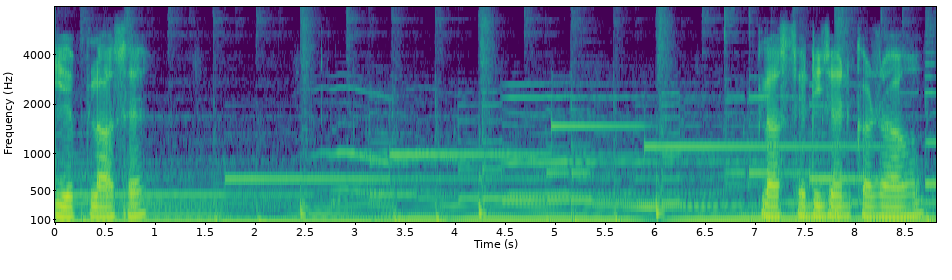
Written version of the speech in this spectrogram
ये प्लास है। प्लस से डिज़ाइन कर रहा हूँ।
